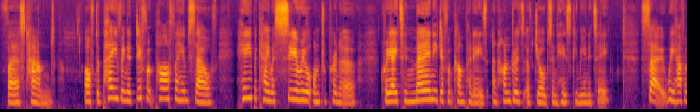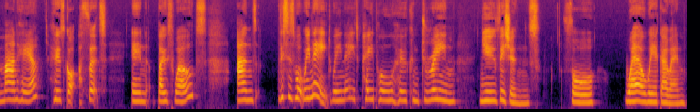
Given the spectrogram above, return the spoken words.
firsthand. After paving a different path for himself, he became a serial entrepreneur, creating many different companies and hundreds of jobs in his community. So, we have a man here who's got a foot in both worlds and this is what we need. We need people who can dream new visions for where we're going.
